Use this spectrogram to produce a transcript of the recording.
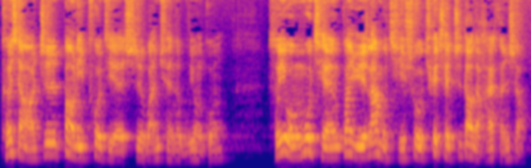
可想而知，暴力破解是完全的无用功。所以，我们目前关于拉姆齐数确切知道的还很少，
